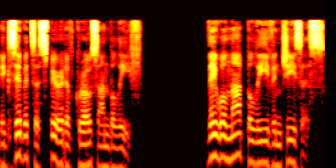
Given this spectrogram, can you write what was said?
exhibits a spirit of gross unbelief. They will not believe in Jesus.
